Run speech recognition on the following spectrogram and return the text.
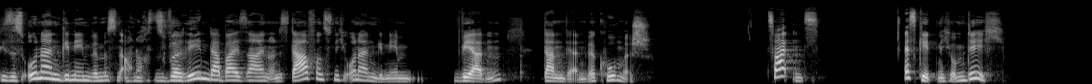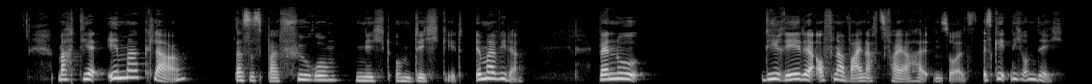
dieses Unangenehm, wir müssen auch noch souverän dabei sein und es darf uns nicht unangenehm werden, dann werden wir komisch. Zweitens, es geht nicht um dich. Mach dir immer klar, dass es bei Führung nicht um dich geht. Immer wieder. Wenn du die Rede auf einer Weihnachtsfeier halten sollst, es geht nicht um dich.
